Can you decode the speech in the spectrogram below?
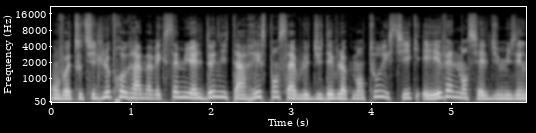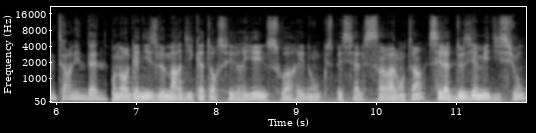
On voit tout de suite le programme avec Samuel Denita, responsable du développement touristique et événementiel du musée Unterlinden. On organise le mardi 14 février une soirée donc spéciale Saint-Valentin. C'est la deuxième édition,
